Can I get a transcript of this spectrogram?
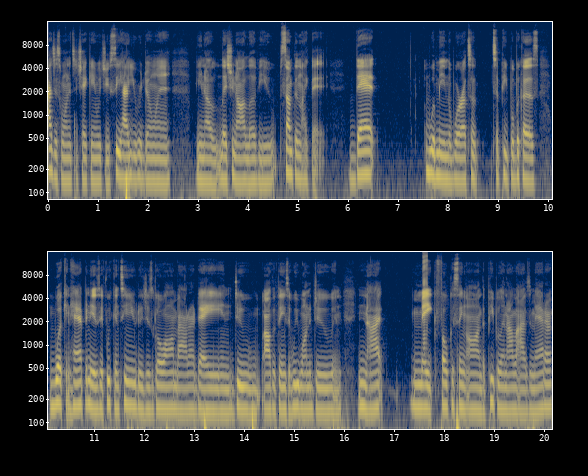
I just wanted to check in with you, see how you were doing, you know, let you know I love you, something like that. That would mean the world to to people because what can happen is if we continue to just go on about our day and do all the things that we want to do and not make focusing on the people in our lives matter,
